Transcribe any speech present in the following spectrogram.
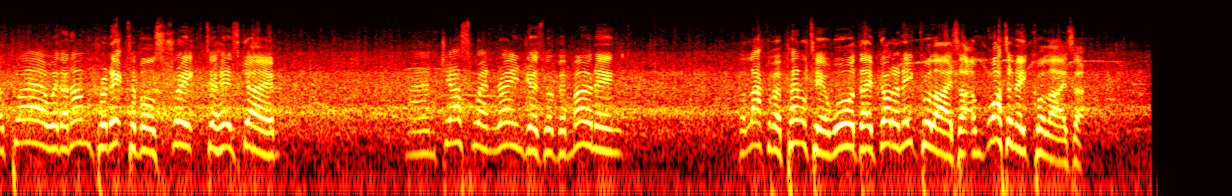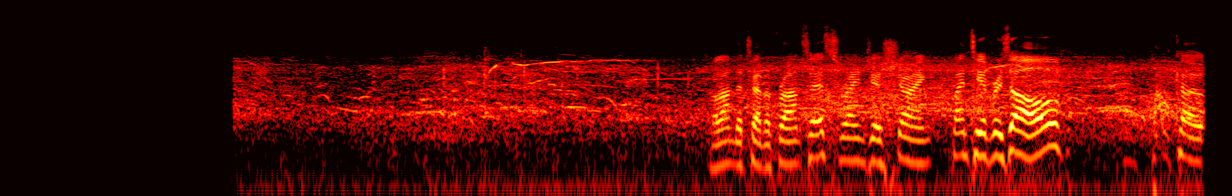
a player with an unpredictable streak to his game. And just when Rangers were bemoaning the lack of a penalty award, they've got an equaliser, and what an equaliser! Well, under Trevor Francis, Rangers showing plenty of resolve. And Falco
